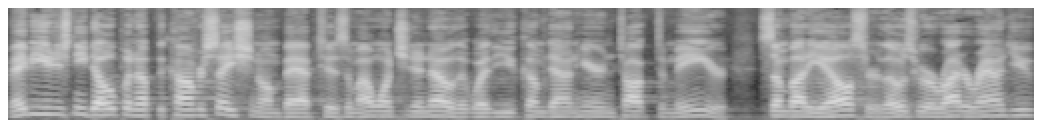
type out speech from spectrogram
Maybe you just need to open up the conversation on baptism. I want you to know that whether you come down here and talk to me or somebody else or those who are right around you,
